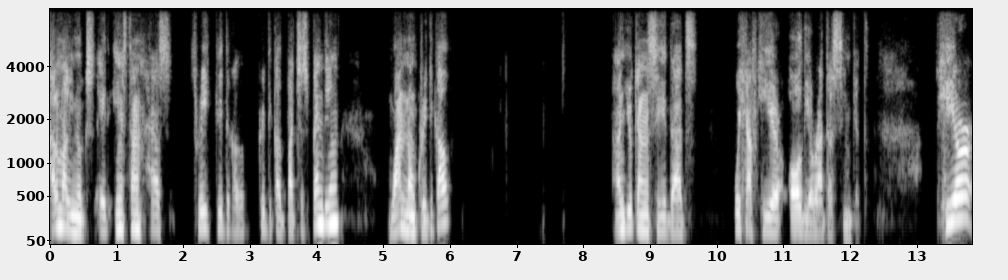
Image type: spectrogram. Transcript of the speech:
Alma Linux 8 instance has three critical critical patches pending, one non-critical. And you can see that we have here all the errata synced here,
